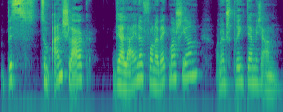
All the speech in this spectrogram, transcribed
bis zum Anschlag der Leine vorne wegmarschieren und dann springt der mich an.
